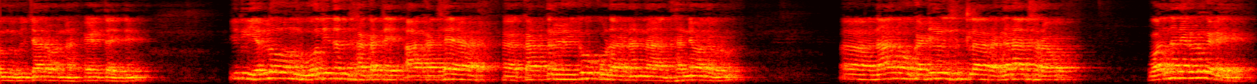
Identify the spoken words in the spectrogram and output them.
ಒಂದು ವಿಚಾರವನ್ನ ಹೇಳ್ತಾ ಇದ್ದೇನೆ. ಇದು ಎಲ್ಲೋ ಒಂದು ಓದಿದಂತಹ ಕಥೆ, ಆ ಕಥೆಯ ಕರ್ತರಿಗೂ ಕೂಡ ನನ್ನ ಧನ್ಯವಾದಗಳು. ನಾನು ಕಟೀಲು ಸುತ್ತಲ ರಂಗನಾಥರಾವ್ ವಂದನೆಗಳು ಗೆಳೆಯರೆ.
